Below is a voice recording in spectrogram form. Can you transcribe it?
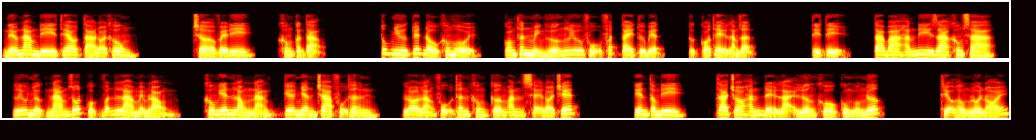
Nếu Nam đi theo ta đói không? Trở về đi, không cần tạo. Túc Như Tuyết đầu không hồi, con thân mình hướng Lưu Phụ phất tay từ biệt, cực có thể làm giận. Tỷ tỷ, ta ba hắn đi ra không xa, Lưu Nhược Nam rốt cuộc vẫn là mềm lòng, không yên lòng nàng kia nhân cha phụ thân, lo lắng phụ thân không cơm ăn sẽ đói chết. Yên tâm đi, ta cho hắn để lại lương khô cùng uống nước. Thiệu Hồng Lôi nói.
